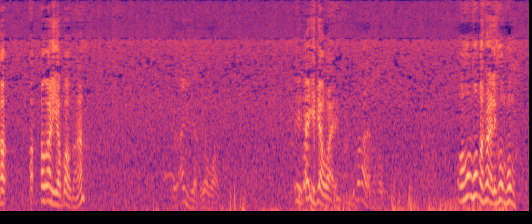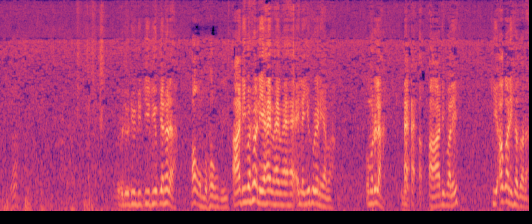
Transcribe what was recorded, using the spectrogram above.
အောက်အောက်အောက်ကနေရောက်ပေါက်သွားနော်အဲ့ဒီကတည်းကဝါအေးအဲ့ဒီပြောက်သွားတယ်ဒီဘက်ကလည်းမဟုတ်ဘူး အော်ဟိုးဟိုးမထွက်တယ်လေဟိုးဟိုးမဒီဒီဒီဒီပြန်ထွက်တာဟောက်မဟုတ်ဘူးဒီအာဒီမထွက်နေဟဲ့ဟဲ့ဟဲ့ဟဲ့အဲ့လေညှို့ထိုးတဲ့နေရာမှာဟိုမတို့လားအဲအာဒီမှာလေဒီအောက်ကနေထွက်သွားတာ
